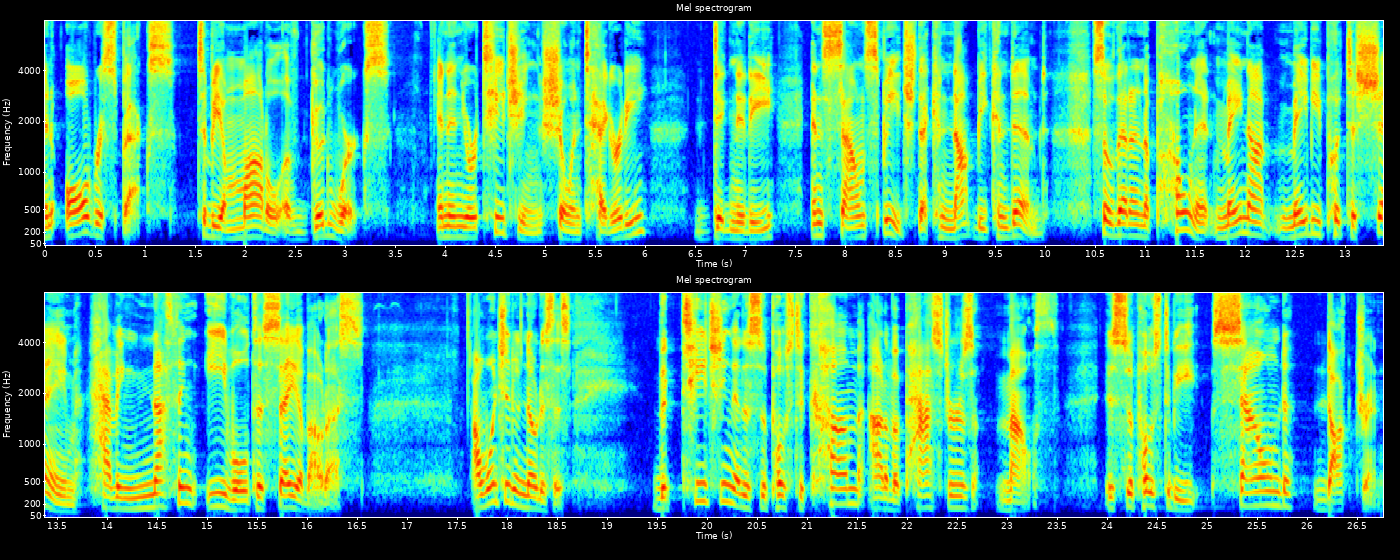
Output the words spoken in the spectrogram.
in all respects to be a model of good works, and in your teaching show integrity, dignity, and sound speech that cannot be condemned, so that an opponent may not may be put to shame, having nothing evil to say about us. I want you to notice this. The teaching that is supposed to come out of a pastor's mouth is supposed to be sound doctrine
